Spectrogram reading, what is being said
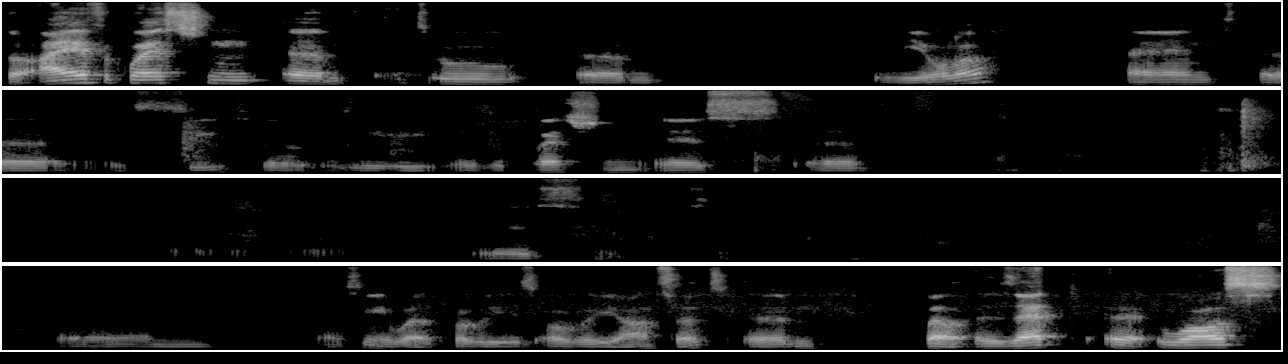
So I have a question um, to um, Viola. And uh, let's see, so the, the question is, uh, is um, I think, well, probably is already answered. Um, well, that uh, was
